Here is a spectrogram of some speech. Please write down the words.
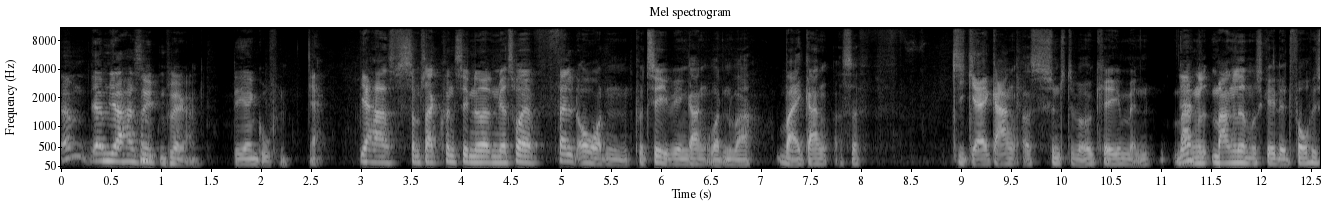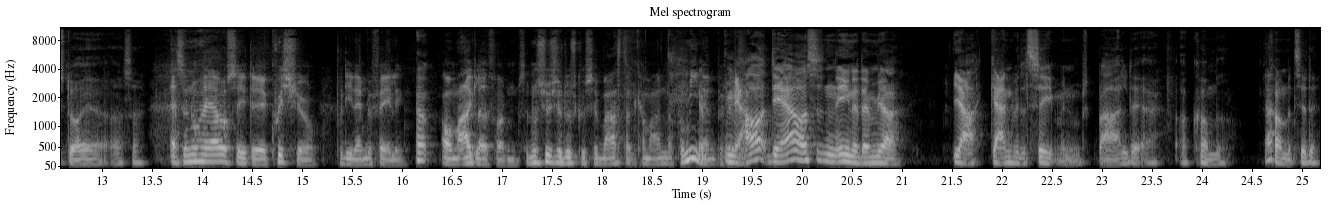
jamen, jamen, jeg har set den flere gange. Det er en god film. Ja. Jeg har som sagt kun set noget af den. Jeg tror, jeg faldt over den på tv en gang, hvor den var, var i gang, og så gik jeg i gang og synes det var okay, men manglede, manglede måske lidt forhistorie, og så... Altså, nu har jeg jo set uh, Quiz Show på din anbefaling, Ja. og var meget glad for den. Så nu synes jeg, du skulle se Master and Commander på min Men anbefaling. jeg har, det er også sådan en af dem, jeg, jeg gerne vil se, men måske bare aldrig er, er kommet, ja. kommet til det.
